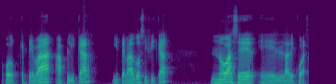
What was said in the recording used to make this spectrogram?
o que te va a aplicar y te va a dosificar no va a ser el adecuado.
